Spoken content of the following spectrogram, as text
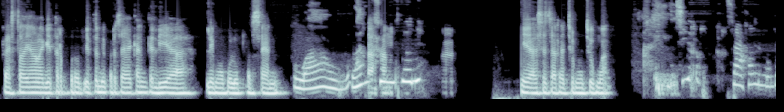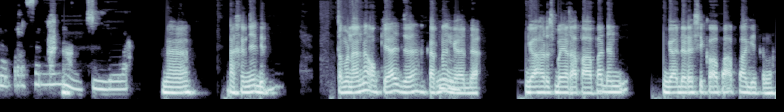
resto yang lagi terpuruk itu dipercayakan ke dia 50% Wow, langsung Saham. itu aja. ya secara cuma-cuma Anjir, saham 50% lagi. Gila. nah akhirnya di temen oke aja karena Hmm. nggak ada nggak harus bayar apa-apa dan nggak ada resiko apa-apa gitu loh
